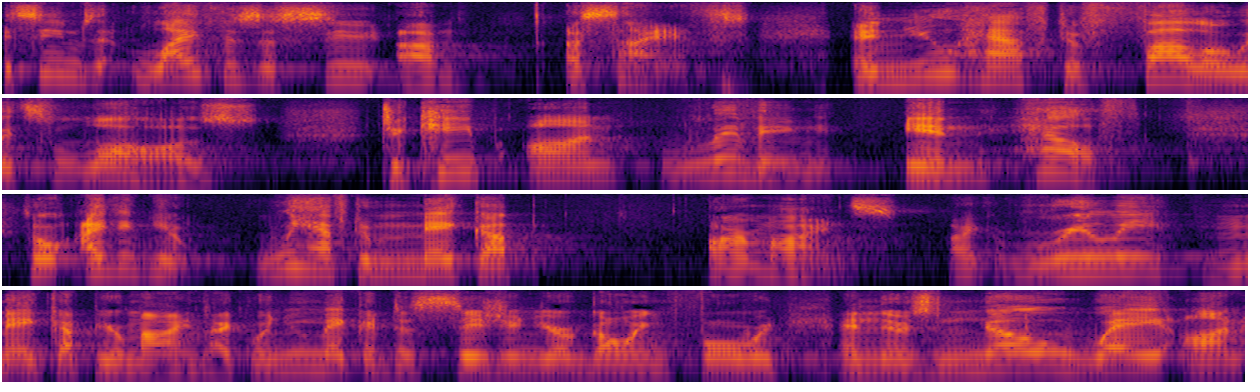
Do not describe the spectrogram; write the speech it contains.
it seems that life is a, um, a science, and you have to follow its laws to keep on living in health. So I think, you know, we have to make up our minds. Like really make up your mind. Like when you make a decision, you're going forward and there's no way on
